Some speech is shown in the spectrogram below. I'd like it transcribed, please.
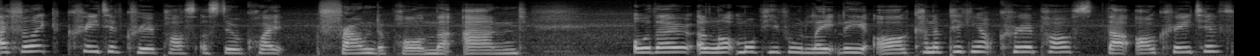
I feel like creative career paths are still quite frowned upon and although a lot more people lately are kind of picking up career paths that are creative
